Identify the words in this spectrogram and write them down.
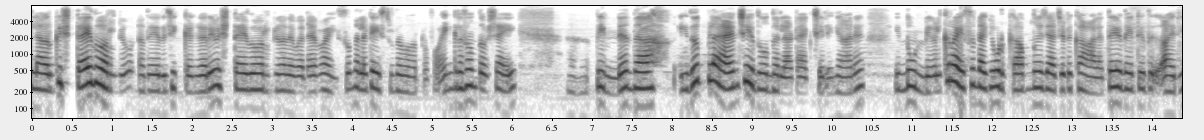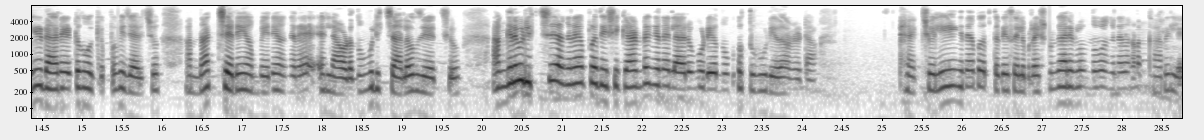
എല്ലാവർക്കും ഇഷ്ടമായി എന്ന് പറഞ്ഞു. അതായത് ചിക്കൻ കറിയും ഇഷ്ടമായി എന്ന് പറഞ്ഞു. അതേപോലെ റൈസും നല്ല ടേസ്റ്റ് ഉണ്ടെന്ന് പറഞ്ഞു. അപ്പോൾ ഭയങ്കര സന്തോഷമായി പിന്നെന്താ? ഇത് പ്ലാൻ ചെയ്തൊന്നുമല്ല കേട്ടോ ആക്ച്വലി ഞാൻ ഇന്ന് ഉണ്ണികൾക്ക് റൈസ് ഉണ്ടാക്കി കൊടുക്കാമെന്ന് വിചാരിച്ചിട്ട് കാലത്ത് എഴുന്നേറ്റ് ഇത് അരി ഇടാനായിട്ട് നോക്കിയപ്പോൾ വിചാരിച്ചു അന്ന് അച്ഛനെയും അമ്മേനെയും അങ്ങനെ എല്ലായിടത്തും വിളിച്ചാലോ എന്ന് വിചാരിച്ചു. അങ്ങനെ വിളിച്ച് അങ്ങനെ പ്രതീക്ഷിക്കാണ്ട് ഇങ്ങനെ എല്ലാവരും കൂടി ഒന്ന് ഒത്തുകൂടിയതാണ് കേട്ടോ. ആക്ച്വലി ഇങ്ങനെ ബർത്ത്ഡേ സെലിബ്രേഷനും കാര്യങ്ങളൊന്നും അങ്ങനെ നടക്കാറില്ല.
